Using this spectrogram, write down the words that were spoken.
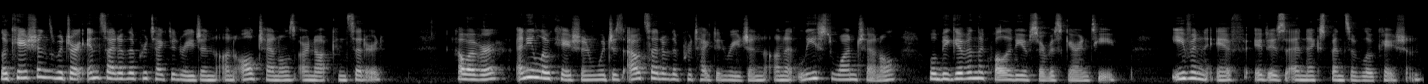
Locations which are inside of the protected region on all channels are not considered. However, any location which is outside of the protected region on at least one channel will be given the quality of service guarantee, even if it is an expensive location.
